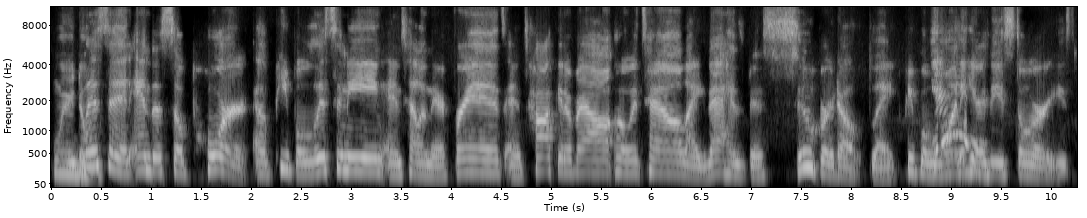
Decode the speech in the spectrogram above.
when you're doing Listen, and the support of people listening and telling their friends and talking about Hotel, like that has been super dope. Like people want to hear these stories.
